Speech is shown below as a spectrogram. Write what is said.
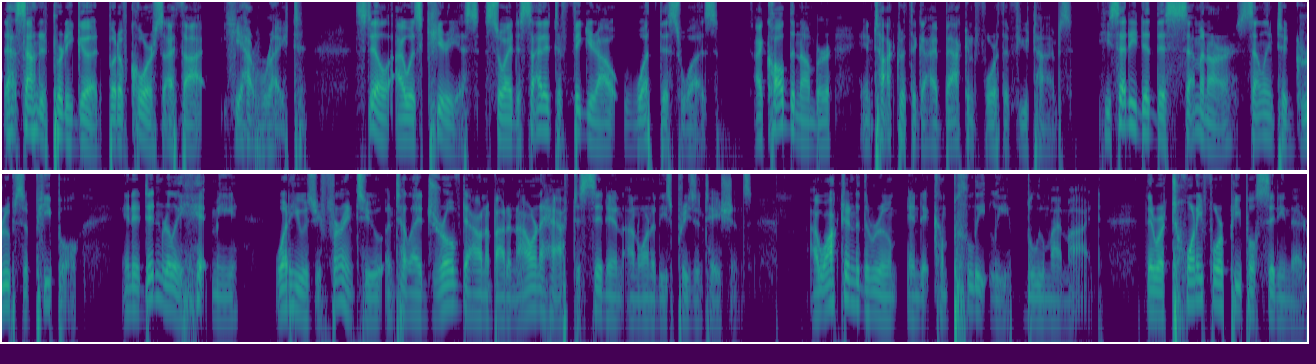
That sounded pretty good, but of course, I thought, "Yeah, right." Still, I was curious, so I decided to figure out what this was. I called the number and talked with the guy back and forth a few times. He said he did this seminar selling to groups of people, and it didn't really hit me what he was referring to until I drove down about an hour and a half to sit in on one of these presentations. I walked into the room and it completely blew my mind. There were 24 people sitting there.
